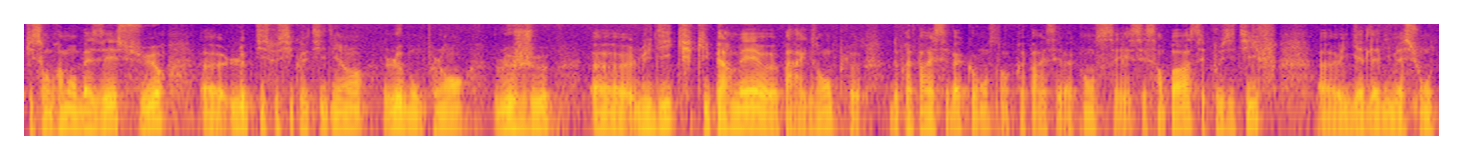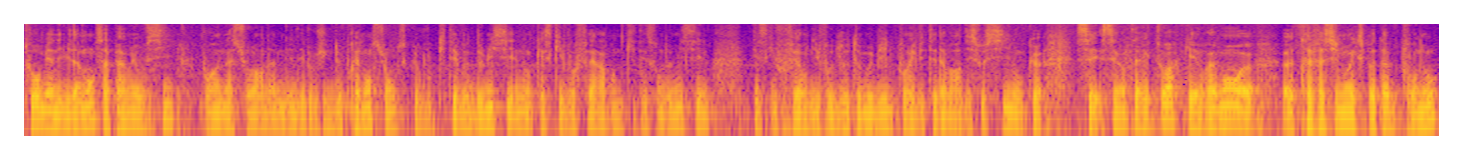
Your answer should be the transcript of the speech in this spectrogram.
qui sont vraiment basés sur le petit souci quotidien, le bon plan, le jeu, euh, ludique qui permet, euh, par exemple, de préparer ses vacances. Donc préparer ses vacances, c'est sympa, c'est positif. Euh, il y a de l'animation autour, bien évidemment. Ça permet aussi pour un assureur d'amener des logiques de prévention, parce que vous quittez votre domicile. Donc qu'est-ce qu'il faut faire avant de quitter son domicile? Qu'est-ce qu'il faut faire au niveau de l'automobile pour éviter d'avoir des soucis? Donc c'est un territoire qui est vraiment très facilement exploitable pour nous.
